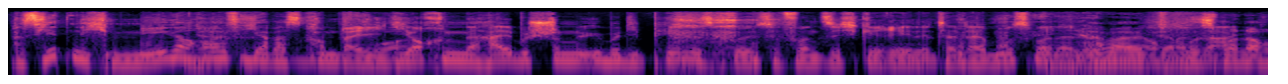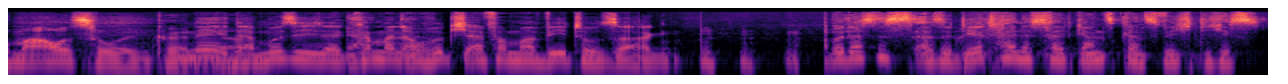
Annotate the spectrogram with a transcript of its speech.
Passiert nicht mega ja, häufig, aber es kommt weil vor. Weil Jochen eine halbe Stunde über die Penisgröße von sich geredet hat. Da muss man dann ja, aber da muss sagen, man auch mal ausholen können. Nee, ne? da muss ich, da kann man auch wirklich einfach mal Veto sagen. Aber das ist, also der Teil ist halt ganz, ganz wichtig. Es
